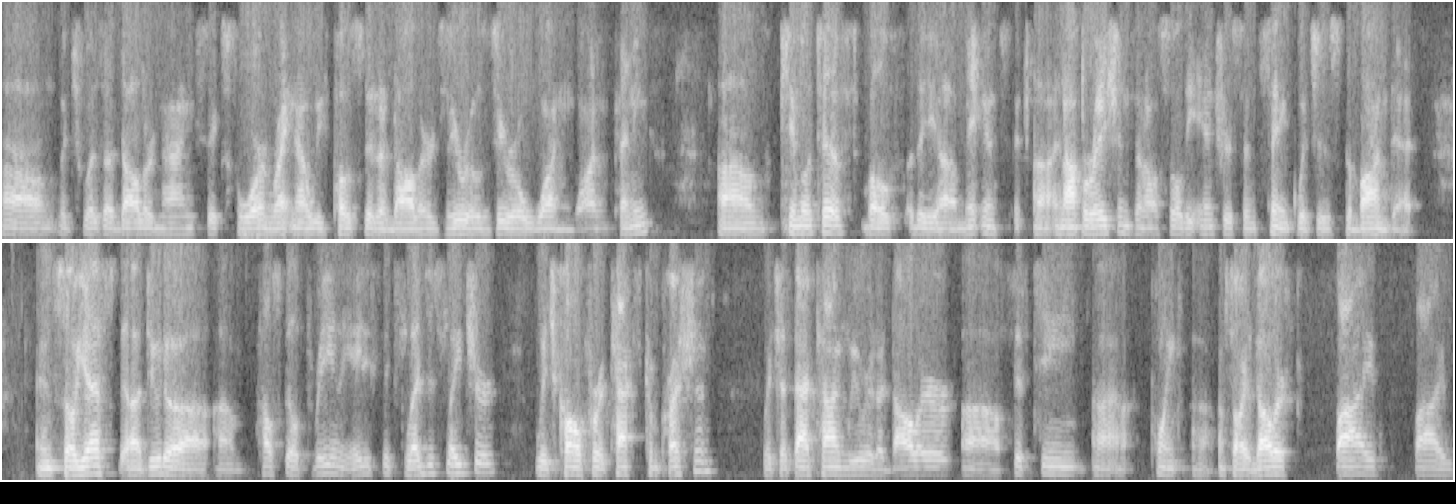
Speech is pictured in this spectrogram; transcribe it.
um, which was $1.964, and right now we've posted $1.0011 um, cumulative, both the uh, maintenance uh, and operations and also the interest in sink, which is the bond debt. And so Yes, uh, due to um, House Bill 3 in the 86 legislature, which called for a tax compression, which at that time we were at $1.15, i'm sorry, $1.55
